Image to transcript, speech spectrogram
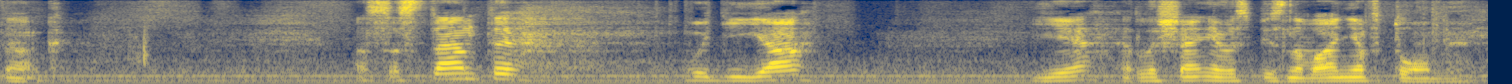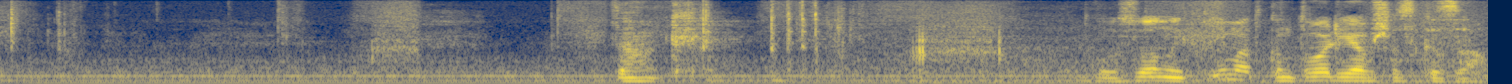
Так. Асистенти водія є лише розпізнавання втоми. Так. Двохзонний клімат, контроль я вже сказав.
